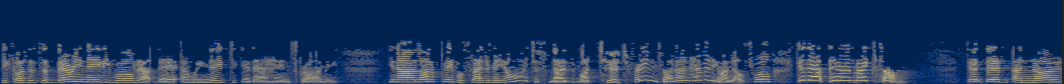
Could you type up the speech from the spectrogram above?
Because it's a very needy world out there and we need to get our hands grimy. You know, a lot of people say to me, Oh, I just know my church friends. I don't have anyone else. Well, get out there and make some. Get there and uh, know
